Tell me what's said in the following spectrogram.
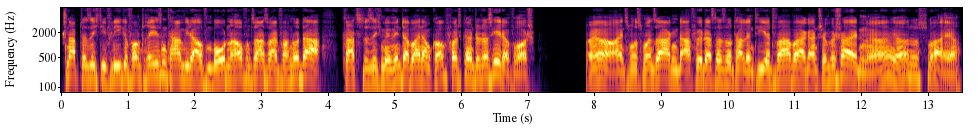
schnappte sich die Fliege vom Tresen, kam wieder auf den Boden auf und saß einfach nur da, kratzte sich mit dem Hinterbein am Kopf, als könnte das jeder Frosch. Naja, eins muss man sagen, dafür, dass er so talentiert war, war er ganz schön bescheiden, ja, ja, das war er.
